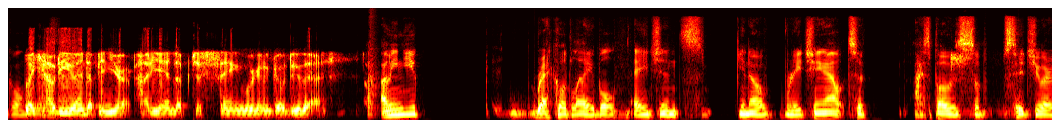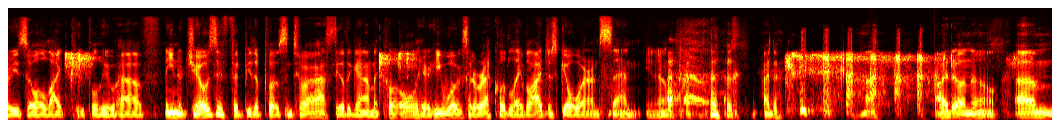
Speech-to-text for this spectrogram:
Go on, Like, please. how do you end up in Europe? How do you end up just saying we're going to go do that? I mean, you record label agents, you know, reaching out to, I suppose, subsidiaries or like people who have, you know, Joseph would be the person to ask. The other guy on the call here, he works at a record label. I just go where I'm sent, you know. I don't. I don't know, um,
